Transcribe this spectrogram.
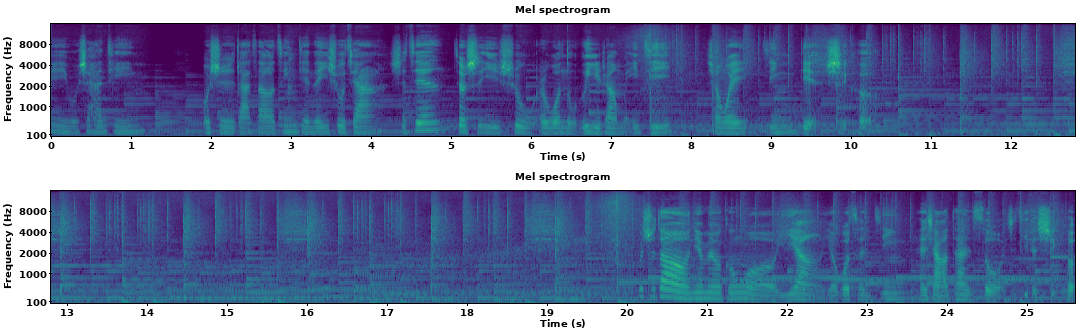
嘿，我是韩婷，我是打造经典的艺术家。时间就是艺术，而我努力让每一集成为经典时刻。不知道你有没有跟我一样，有过曾经很想要探索自己的时刻？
